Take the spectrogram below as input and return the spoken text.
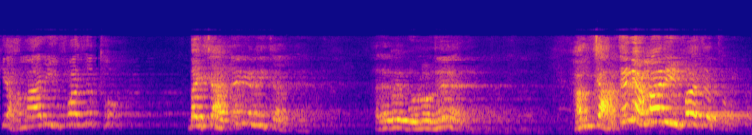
کہ ہماری حفاظت ہو بھائی چاہتے کہ نہیں چاہتے ارے بھائی بولو نا۔ ہم چاہتے ہیں ہماری حفاظت ہو۔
